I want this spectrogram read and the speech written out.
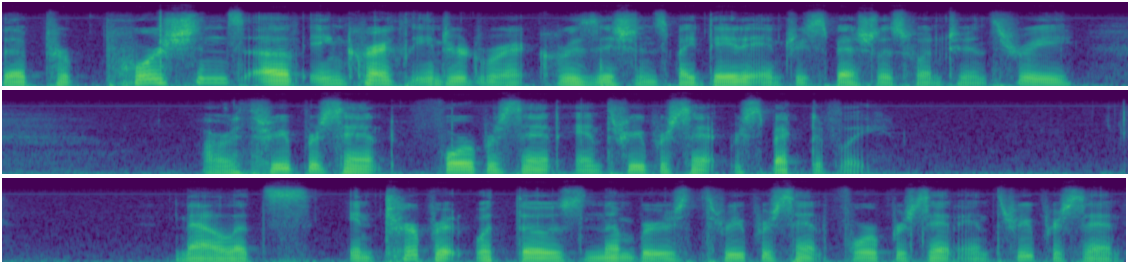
The proportions of incorrectly entered requisitions by data entry specialists 1, 2, and 3 are 3%, 4%, and 3% respectively. Now let's interpret what those numbers 3%, 4%, and 3%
